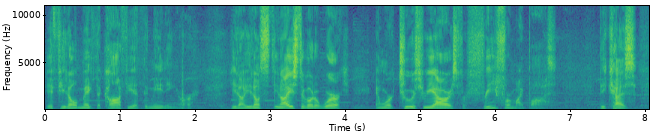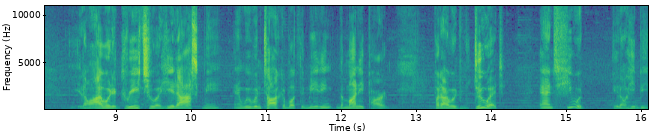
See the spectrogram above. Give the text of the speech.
if you don't make the coffee at the meeting or, you know, you don't, you know, I used to go to work and work two or three hours for free for my boss because, you know, I would agree to it. He'd ask me and we wouldn't talk about the meeting, the money part, but I would do it and he would, you know, he'd be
